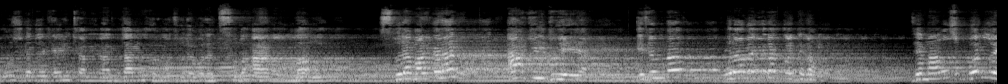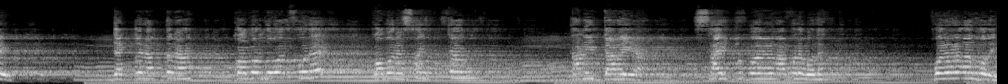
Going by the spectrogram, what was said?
পুরস্কারকে আমি জান্নাত দান করব জুড়ে বলেন সুবহানাল্লাহ। সূরা বাকারার আখির ধুয়ে এজন্য সূরা বাকারা কইতে হবে, যে মানুষ বললে দেখবেন আপনারা কবর দেওয়ার পরে কবরের সাইডটা কানির দাঁড়াইয়া সাইড উপরে না করে বলেন পরে না বলে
